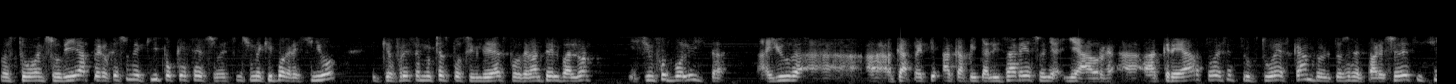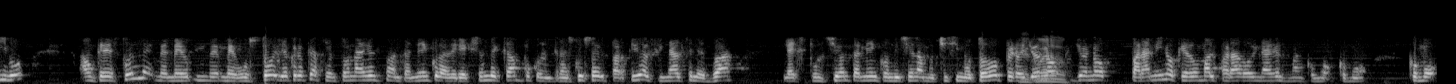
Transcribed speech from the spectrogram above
no estuvo en su día, pero que es un equipo, ¿qué es eso? Es, un equipo agresivo y que ofrece muchas posibilidades por delante del balón. Y si un futbolista ayuda a, a- a capi- a capitalizar eso y, a, y a crear toda esa estructura es Campbell, entonces me pareció decisivo, aunque después me, me- me- me gustó, yo creo que acertó Nagelsmann también con la dirección de campo, con el transcurso del partido, al final se les va, la expulsión también condiciona muchísimo todo, pero yo no, yo no, para mí no quedó mal parado hoy Nagelsmann como, como, como,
